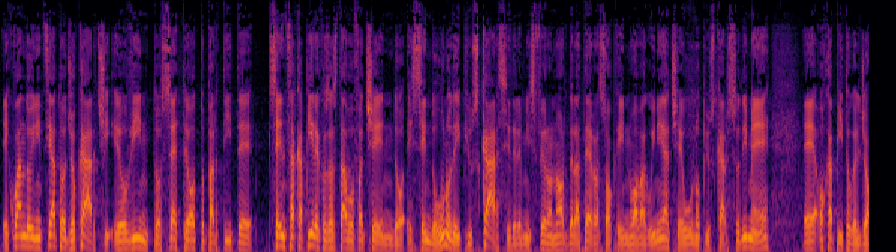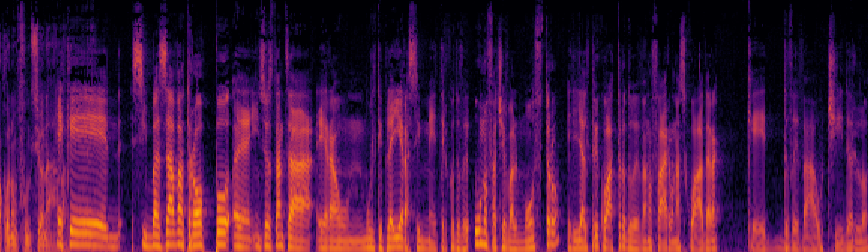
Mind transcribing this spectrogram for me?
e quando ho iniziato a giocarci e ho vinto 7-8 partite senza capire cosa stavo facendo, essendo uno dei più scarsi dell'emisfero nord della Terra, so che in Nuova Guinea c'è uno più scarso di me, eh, ho capito che il gioco non funzionava. È che si basava troppo, eh, in sostanza era un multiplayer asimmetrico dove uno faceva il mostro e gli altri quattro dovevano fare una squadra che doveva ucciderlo.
